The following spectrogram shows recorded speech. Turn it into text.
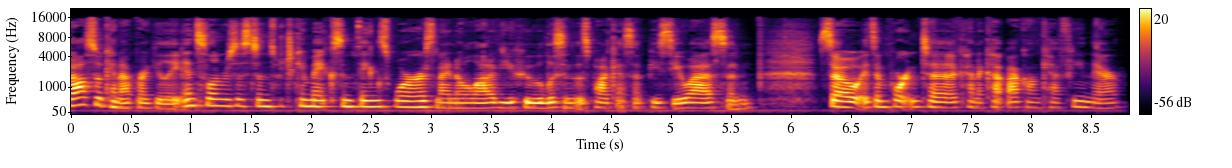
it also can upregulate insulin resistance, which can make some things worse. And I know a lot of you who listen to this podcast have PCOS. And so it's important to kind of cut back on caffeine there.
